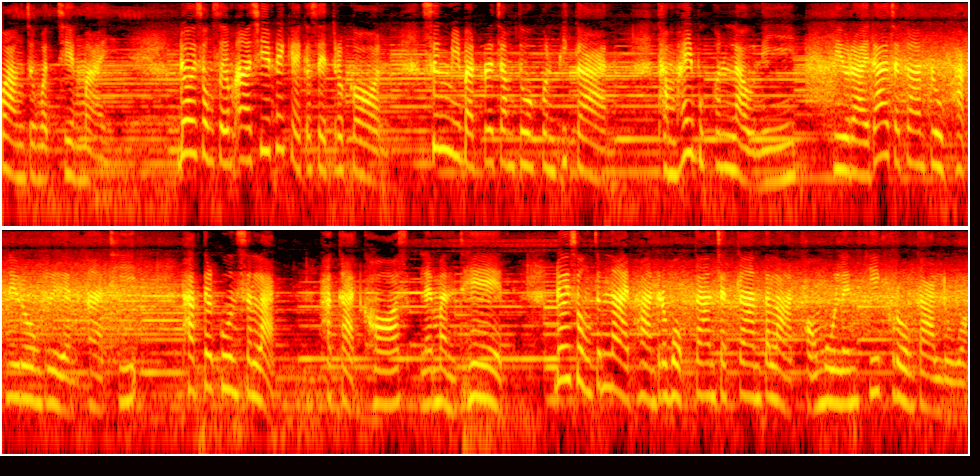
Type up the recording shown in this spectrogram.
วางจังหวัดเชียงใหม่ โดยส่งเสริมอาชีพให้แก่เกษตรกร ซึ่งมีบัตรประจำตัวคนพิการทำให้บุคคลเหล่านี้ มีรายได้จากการปลูกผักในโรงเรือนอาทิ ผักตระกูลสลัด ผักกาดคอส และมันเทศ โดยส่งจำหน่ายผ่านระบบการจัดการตลาดของมูลนิธิโครงการหลวง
